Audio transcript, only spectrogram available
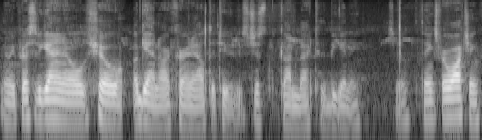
then we press it again and it will show, again, our current altitude. It's just gone back to the beginning. So thanks for watching.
